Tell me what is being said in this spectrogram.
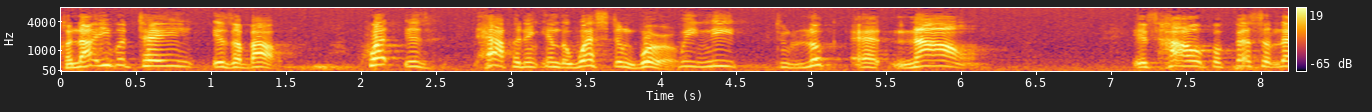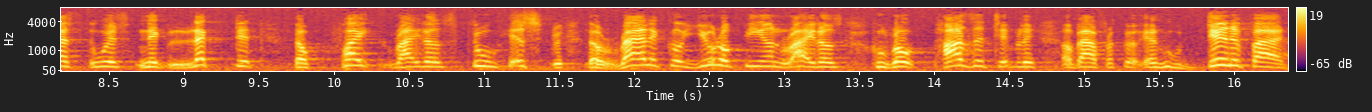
Her naivete is about what is happening in the Western world. We need to look at now is how Professor Lefkowitz neglected the white writers through history, the radical European writers who wrote positively of Africa and who identified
